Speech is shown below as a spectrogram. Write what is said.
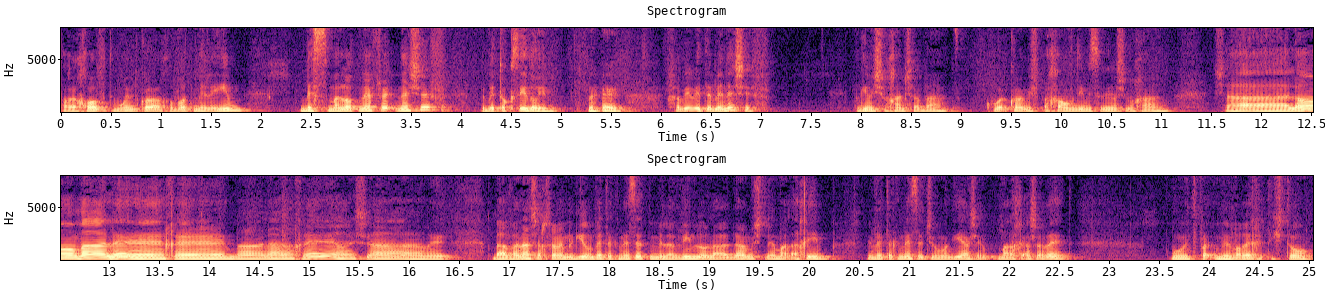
ברחוב, אתם רואים את כל הרחובות מלאים בשמלות נשף ובטוקסידואים. חביבי, אתה בנשף. מגיעים לשולחן שבת, כל, המשפחה עומדים מסביב לשולחן. שלום עליכם, מלאכי השרת. בהבנה שעכשיו הם הגיעו מבית הכנסת, מלווים לו לאדם שני מלאכים מבית הכנסת שהוא מגיע, מלאכי השרת. והוא מתפ... מברך את אשתו,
